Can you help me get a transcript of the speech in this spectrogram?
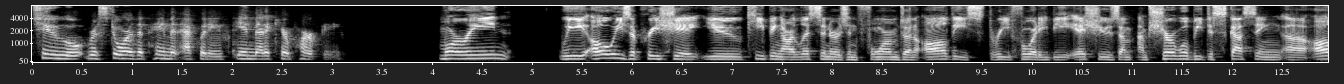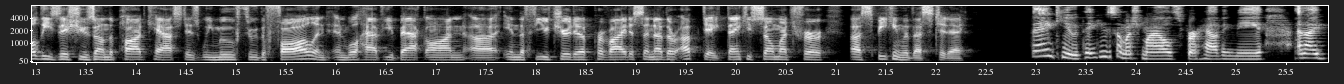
to restore the payment equity in Medicare Part B. Maureen, we always appreciate you keeping our listeners informed on all these 340B issues. I'm, I'm sure we'll be discussing uh, all these issues on the podcast as we move through the fall, and, and we'll have you back on uh, in the future to provide us another update. Thank you so much for uh, speaking with us today. Thank you. Thank you so much, Miles, for having me. And I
